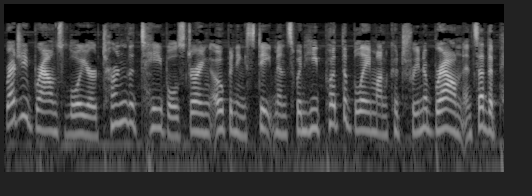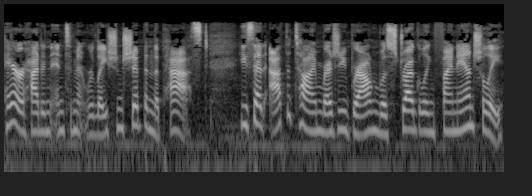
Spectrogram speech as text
Reggie Brown's lawyer turned the tables during opening statements when he put the blame on Katrina Brown and said the pair had an intimate relationship in the past. He said at the time Reggie Brown was struggling financially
